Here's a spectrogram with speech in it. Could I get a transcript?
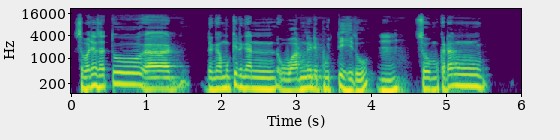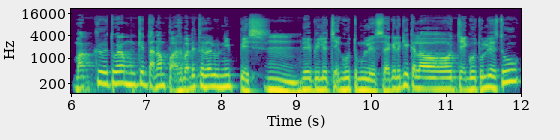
Sebabnya satu uh, dengan mungkin dengan warna dia putih tu Hmm. so kadang marker tu kadang mungkin tak nampak sebab dia terlalu nipis. Hmm. Bila, bila cikgu tu menulis. Lagi-lagi kalau cikgu tulis tu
